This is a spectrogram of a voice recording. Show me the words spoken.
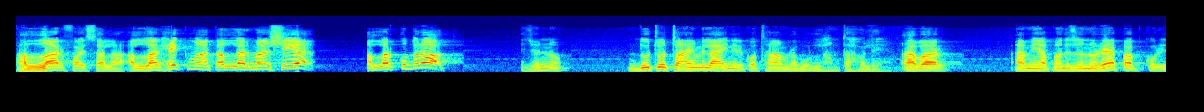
আল্লাহর ফয়সালা, আল্লাহর হেকমাত, আল্লাহর মাসিয়া আল্লাহর কুদরত। এজন্য দুটো টাইম লাইনের কথা আমরা বললাম তাহলে। আবার আমি আপনাদের জন্য র্যাপ আপ করি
